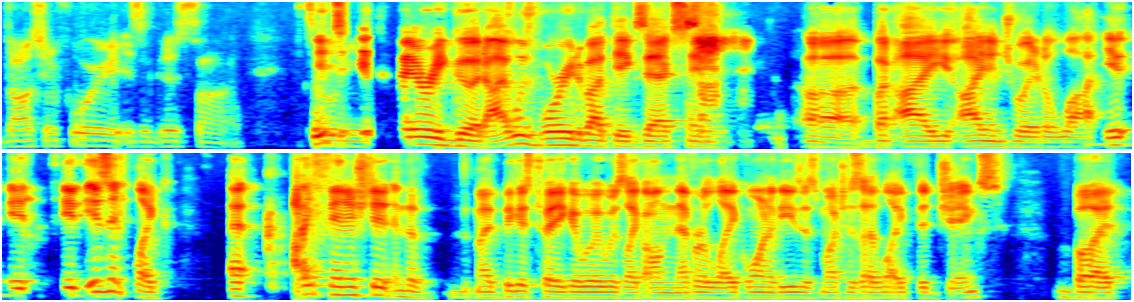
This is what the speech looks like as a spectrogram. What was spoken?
vouching for it is a good sign. It's it's very good. I was worried about the exact same, uh, but I I enjoyed it a lot. It it it isn't like I finished it, and the my biggest takeaway was like I'll never like one of these as much as I like the Jinx, but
